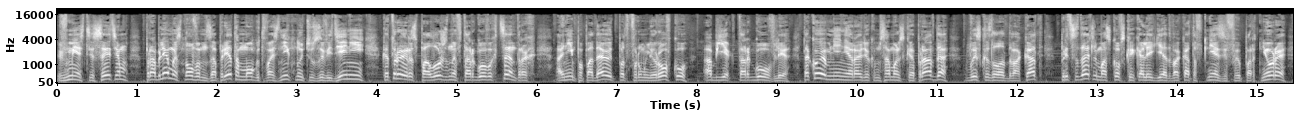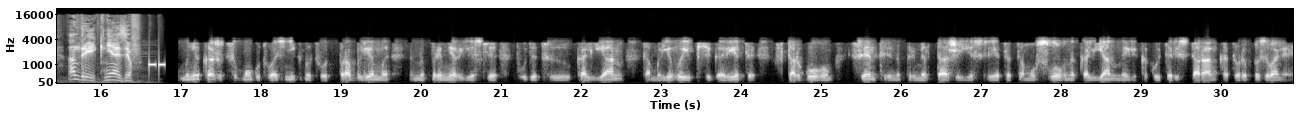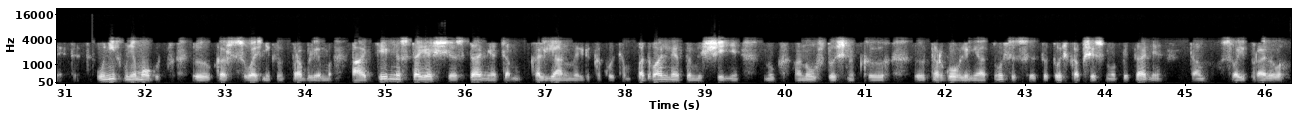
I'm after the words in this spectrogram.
Вместе с этим проблемы с новым запретом могут возникнуть у заведений, которые расположены в торговых центрах. Они попадают под формулировку «объект торговли». Такое мнение радио «Комсомольская правда» высказал адвокат, председатель Московской коллегии адвокатов «Князев и партнеры» Андрей Князев. Мне кажется, могут возникнуть вот проблемы, например, если будет э, кальян там, или вейп-сигареты в торговом центре, например, даже если это там условно кальянный или какой-то ресторан, который позволяет это. У них мне могут, э, кажется, возникнуть проблемы. А отдельно стоящее здание, там, кальянное или какое-то там подвальное помещение, ну, оно уж точно к э, торговле не относится. Это точка общественного питания, там свои правила.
